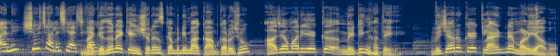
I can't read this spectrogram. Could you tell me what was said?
અને શું ચાલે છે મેં આજકાલ? કીધું ને કે ઇન્સ્યોરન્સ કંપનીમાં કામ કરું છું. આજે અમારી એક મીટિંગ હતી. વિચાર્યું કે ક્લાયન્ટને મળી આવું.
